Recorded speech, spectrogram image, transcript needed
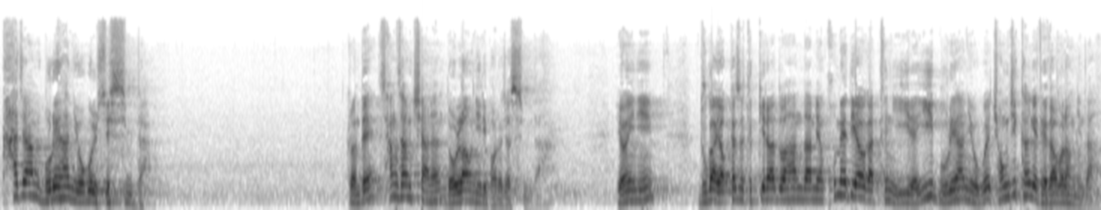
가장 무례한 요구일 수 있습니다. 그런데 상상치 않은 놀라운 일이 벌어졌습니다. 여인이 누가 옆에서 듣기라도 한다면 코미디와 같은 이 일에 이 무례한 요구에 정직하게 대답을 합니다.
